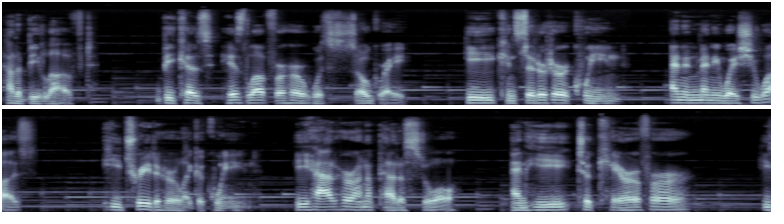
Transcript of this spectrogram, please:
how to be loved because his love for her was so great. He considered her a queen, and in many ways she was. He treated her like a queen. He had her on a pedestal, and he took care of her. He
